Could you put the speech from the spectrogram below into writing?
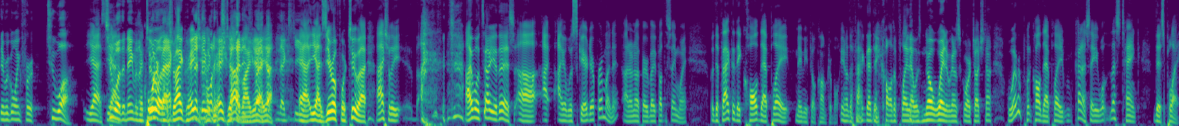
they were going for Tua. Yes, Tua, yeah. the name of the Tua, quarterback That's right. Great that they job. Great job, to Mike. Yeah, yeah. Next year. Yeah, yeah. Zero for two. I actually, I will tell you this. Uh, I I was scared there for a minute. I don't know if everybody felt the same way. But the fact that they called that play made me feel comfortable. You know, the fact that they called a play that was no way they were going to score a touchdown. Whoever pl- called that play kind of say, well, let's tank this play.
